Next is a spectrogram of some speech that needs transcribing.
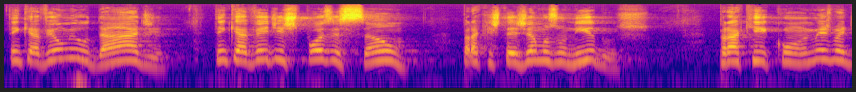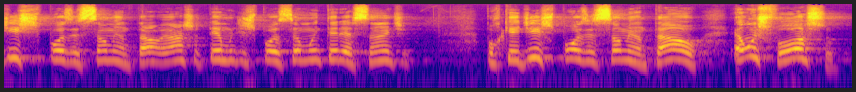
tem que haver humildade, tem que haver disposição para que estejamos unidos, para que, com a mesma disposição mental, eu acho o termo disposição muito interessante, porque disposição mental é um esforço.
